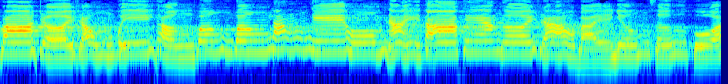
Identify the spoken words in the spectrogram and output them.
và trời rộng quý thần vân vân lắng nghe hôm nay ta khen rao bày những sự của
